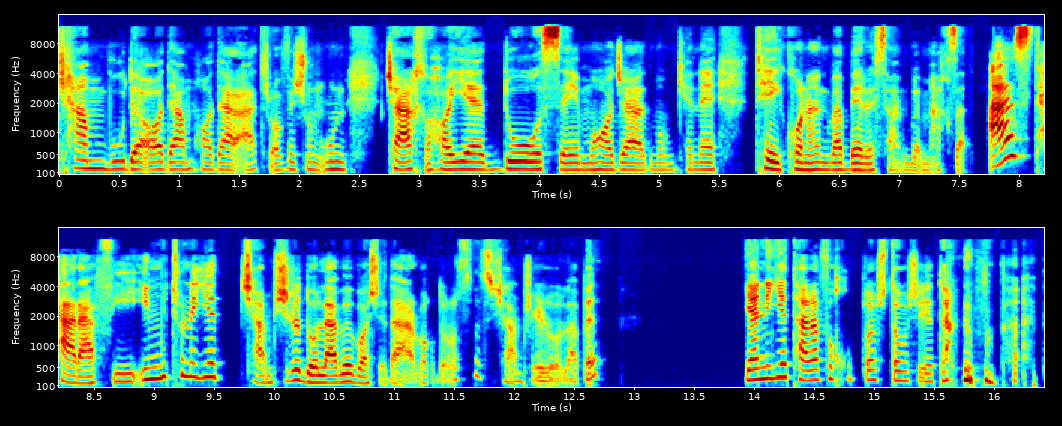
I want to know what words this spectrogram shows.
کم بوده آدم ها در اطرافشون. اون چرخه های دو سه مهاجرت ممکنه طی کنن و برسن به مقصد. از طرفی این می‌تونه یه شمشیر دولبه باشه در واقع. درست شمشیر دولبه؟ یعنی یه طرف خوب داشته باشه یه طرف بد.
